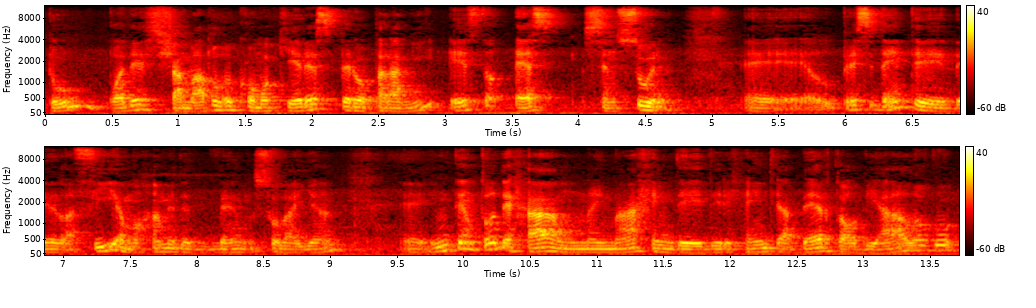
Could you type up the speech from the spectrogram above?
Tu podes chamá-lo como quieras, pero para mim isto é censura. Eh, o presidente da FIA, Mohamed Ben Sulayem, eh, intentou deixar uma imagem de dirigente aberto ao diálogo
